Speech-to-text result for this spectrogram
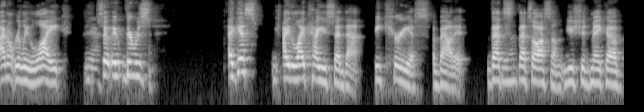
i don't really like. Yeah. so it, there was i guess i like how you said that. Be curious about it. That's yeah. that's awesome. You should make a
